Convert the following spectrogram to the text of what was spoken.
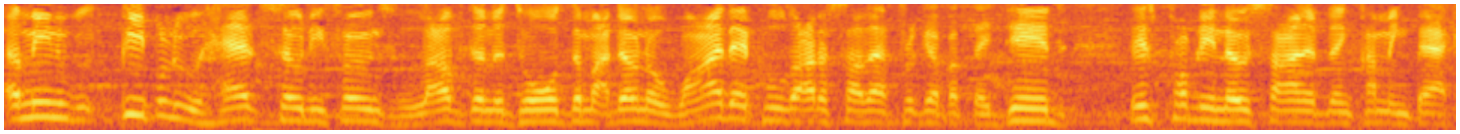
I mean, people who had Sony phones loved and adored them. I don't know why they pulled out of South Africa, but they did. There's probably no sign of them coming back.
